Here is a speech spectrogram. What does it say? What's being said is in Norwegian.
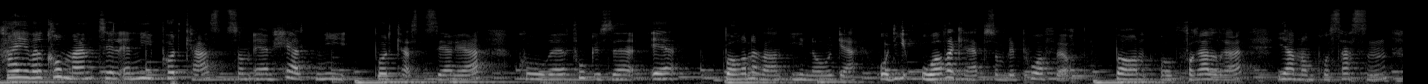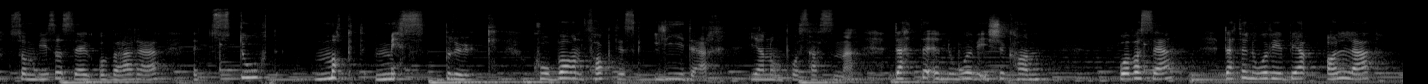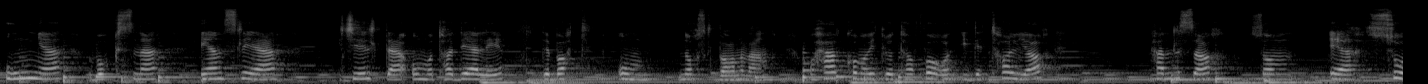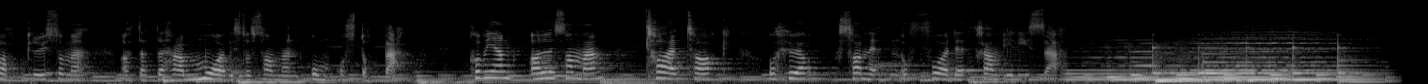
Hei, velkommen til en ny podkast, som er en helt ny podkastserie hvor eh, fokuset er barnevern i Norge og de overgrep som blir påført barn og foreldre gjennom prosessen, som viser seg å være et stort maktmisbruk, hvor barn faktisk lider gjennom prosessene. Dette er noe vi ikke kan overse. Dette er noe vi ber alle unge, voksne, enslige, skilte om å ta del i debatt om norsk barnevern. Og her kommer vi til å ta for oss i detaljer hendelser som er så grusomme at dette her må vi stå sammen om å stoppe. Kom igjen, alle sammen. Ta et tak og hør sannheten og få det frem i lyset.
